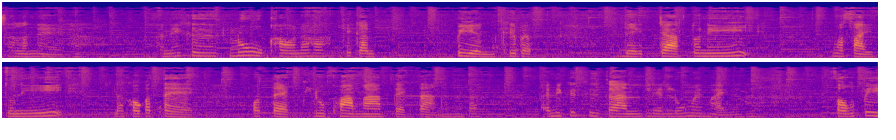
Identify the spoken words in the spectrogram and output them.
สารแหน่ค่ะ อันนี้คือลูกเขานะคะ ที่การเปลี่ยนคือแบบเด็กจากตัวนี้มาใส่ตัวนี้ แล้วเขาก็แตก พอแตกดูความงามแตกต่างกันนะคะ อันนี้ก็คือการเรียนรู้ใหม่ ๆนะคะสองปี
